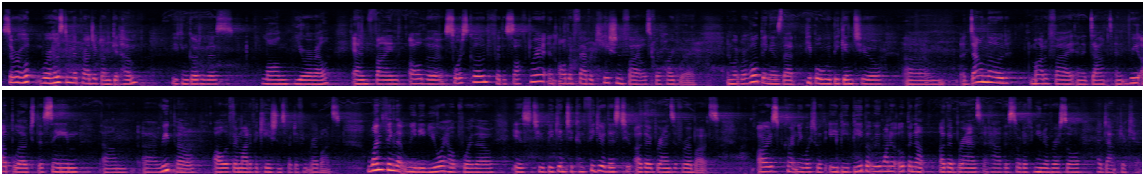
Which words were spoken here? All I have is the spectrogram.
So, we're, ho- we're hosting the project on GitHub. You can go to this long URL and find all the source code for the software and all the fabrication files for hardware. And what we're hoping is that people will begin to um, download, modify, and adapt and re upload to the same um, uh, repo all of their modifications for different robots. One thing that we need your help for, though, is to begin to configure this to other brands of robots. Ours currently works with ABB, but we want to open up other brands to have this sort of universal adapter kit.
